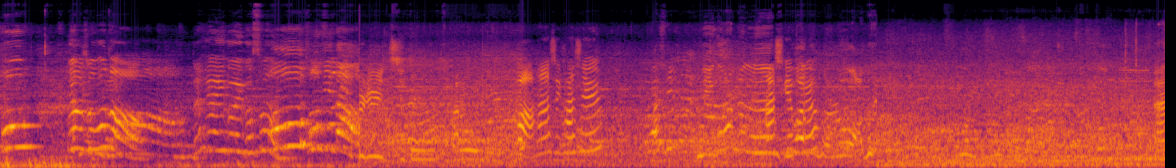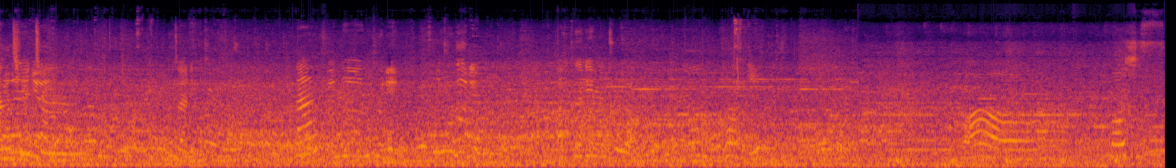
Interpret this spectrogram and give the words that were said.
어? 야, 저거다. 야, 이거, 이거 손. 어, 손이다. 불릴지도 잘 어울려. 와, 하나씩 하실? 근데 이거 하면은 하나씩 해버려? 별로 안 난 7,000원짜리. 나? 얘는 그림. 손그림. 나 그림은 좋아. 와, 멋있어.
